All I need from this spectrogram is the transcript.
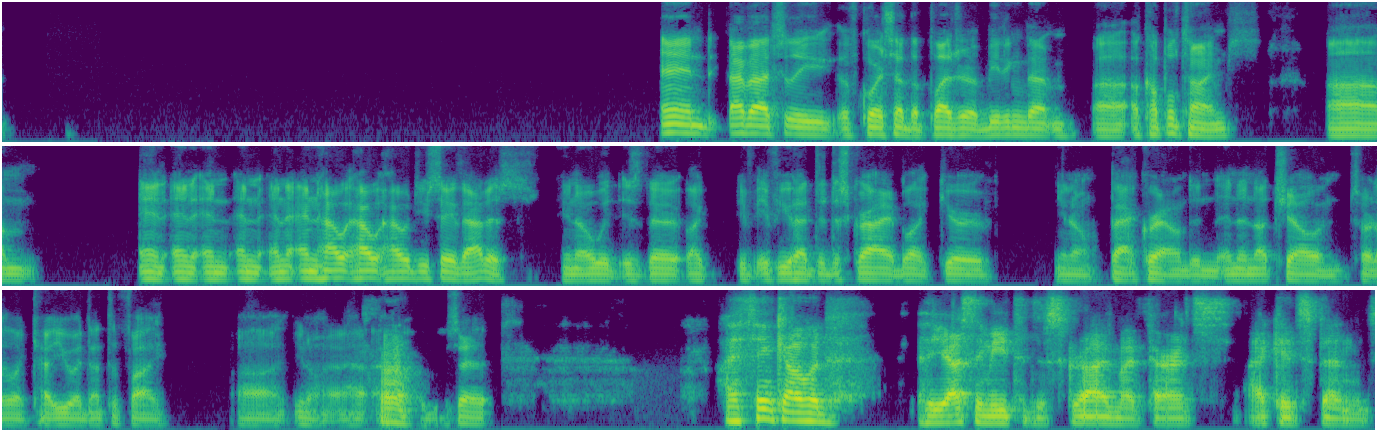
And I've actually, of course, had the pleasure of meeting them uh, a couple times. Um, and and and and and and how how how would you say that is? You know, is there like if if you had to describe like your you know background in, in a nutshell and sort of like how you identify uh you know how, huh. how you say it? I think i would you asking me to describe my parents. I could spend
